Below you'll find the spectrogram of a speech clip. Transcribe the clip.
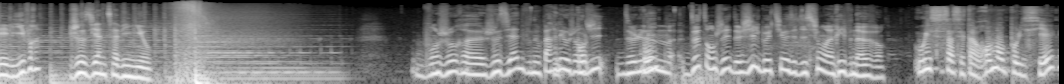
Les livres, Josiane Savigno. Bonjour euh, Josiane, vous nous parlez aujourd'hui de L'homme de Tanger de Gilles Gauthier aux éditions Rive Neuve. Oui, c'est ça, c'est un roman policier.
